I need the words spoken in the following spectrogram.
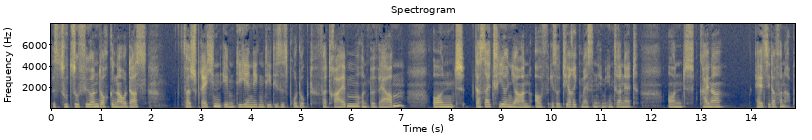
es zuzuführen. Doch genau das versprechen eben diejenigen, die dieses Produkt vertreiben und bewerben. Und das seit vielen Jahren auf Esoterikmessen im Internet. Und keiner hält sie davon ab.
